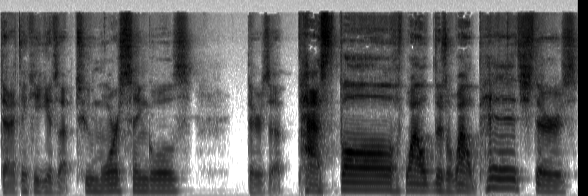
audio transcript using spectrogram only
Then I think he gives up two more singles. There's a passed ball. Wild. There's a wild pitch. There's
